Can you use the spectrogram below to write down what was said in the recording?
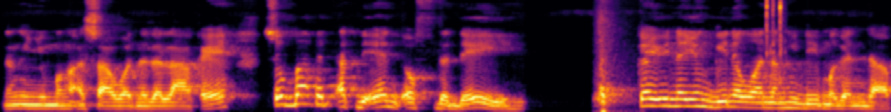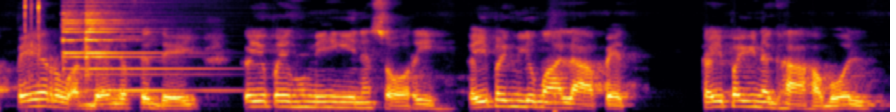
ng inyong mga asawa na lalaki, so bakit at the end of the day, kayo na yung ginawa ng hindi maganda, pero at the end of the day, kayo pa yung humihingi ng sorry. Kayo pa yung lumalapit. Kayo pa yung naghahabol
